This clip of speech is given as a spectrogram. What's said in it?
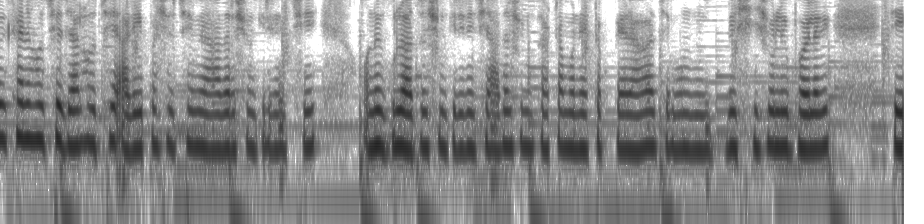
ওইখানে হচ্ছে জাল হচ্ছে, আর এই পাশে হচ্ছে আমি আদা, রসুন কেটে নিচ্ছি। অনেকগুলো আদা, রসুন কেটে নিচ্ছি। আদা, রসুন কাটা মানে একটা প্যারা, যেমন বেশ শেষ হলে ভয় লাগে যে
